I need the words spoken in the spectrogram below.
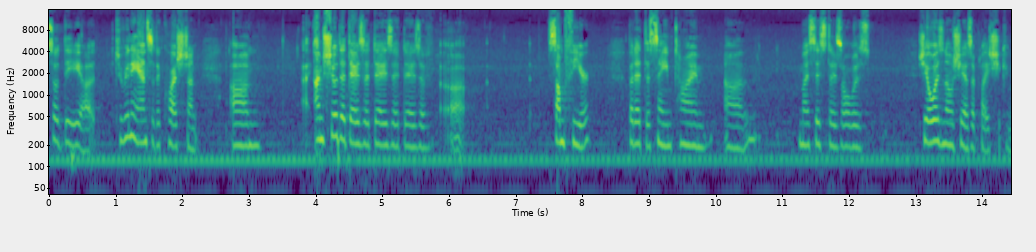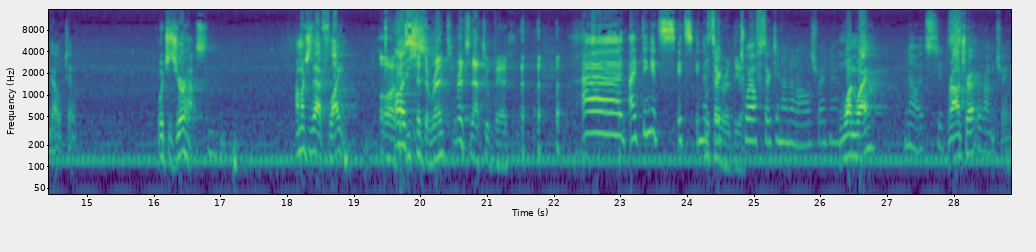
so the uh, to really answer the question, um, I, I'm sure that there's a there's a there's a uh, some fear, but at the same time, um, my sister is always she always knows she has a place she can go to. Which is your house? How much is that flight? Oh, Oh, you said the rent? Rent's not too bad. Uh, I think it's it's in the What's that thir- twelve thirteen hundred dollars right now. One way? No, it's, it's Round trip? a round trip.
